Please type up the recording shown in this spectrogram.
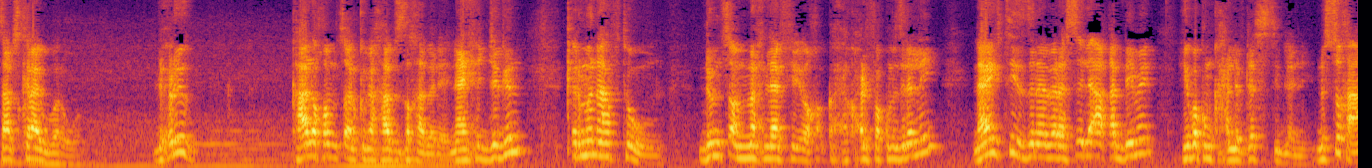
ሳብስክራይብ ግበርዎ ድሕሪኡ ካልእ ከም ፀልኩም እየ ካብ ዝኸበደ ናይ ሕጂ ግን ቅድሚ ናፍቱ ድምፆም መሕለፊ ክሕልፈኩም ዝደሊ ናይቲ ዝነበረ ስእሊ ኣቐዲመ ሂበኩም ክሓልፍ ደስ ይብለኒ ንሱ ከዓ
